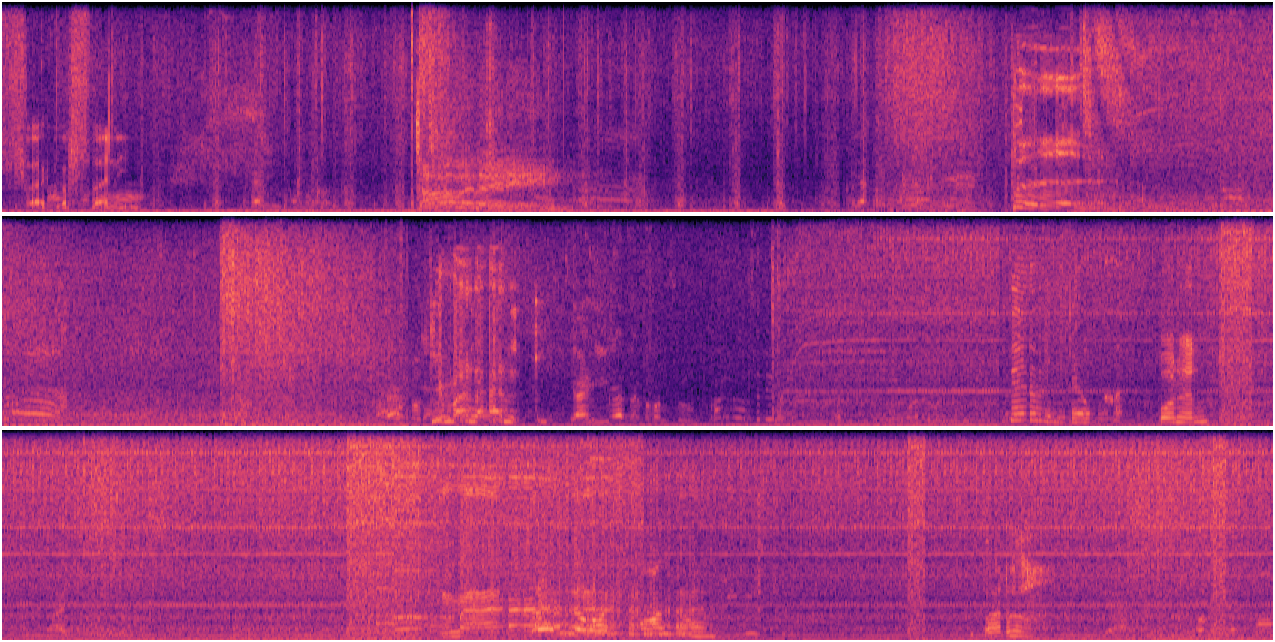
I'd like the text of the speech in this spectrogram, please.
Fuck, hvor funny. Dominating! Ja, jeg siger. Pas på, Jamen, han... Jeg healer dig, Konfu. Kom nu til dit. Det er muligt for mig. Hvorhen? Nej. Ja, der var en fejl. Var der? Ja. Okay, lad os prøve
